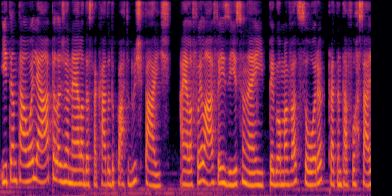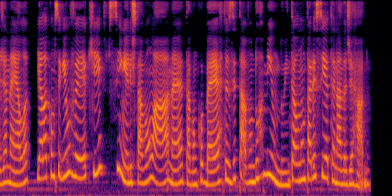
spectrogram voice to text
e tentar olhar pela janela da sacada do quarto dos pais. Aí ela foi lá, fez isso, né, e pegou uma vassoura para tentar forçar a janela, e ela conseguiu ver que sim, eles estavam lá, né, estavam cobertos e estavam dormindo, então não parecia ter nada de errado.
